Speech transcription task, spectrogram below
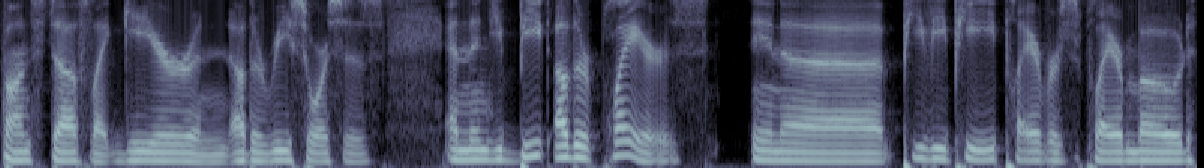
fun stuff like gear and other resources and then you beat other players in a PvP player versus player mode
